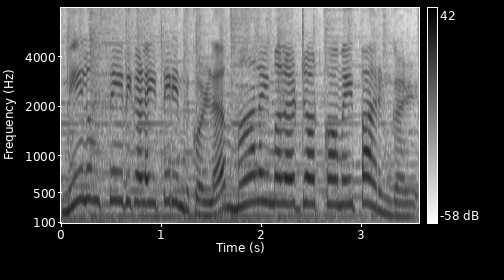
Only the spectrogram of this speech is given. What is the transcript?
மேலும் செய்திகளை தெரிந்து கொள்ள மாலைமலர் டாட் காமை பாருங்கள்.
